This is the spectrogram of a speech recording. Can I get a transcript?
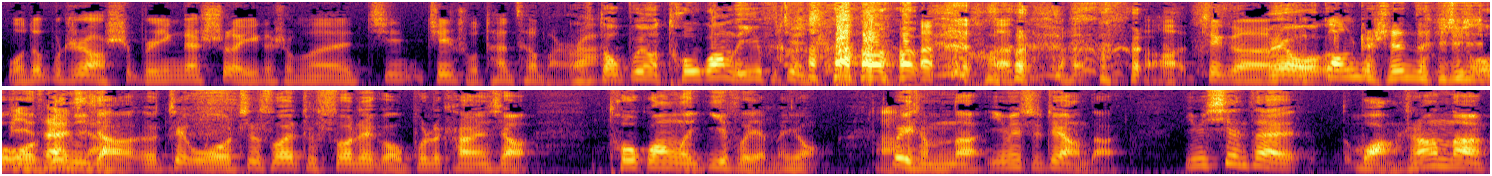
我都不知道是不是应该设一个什么金金属探测门啊？都不用脱光了衣服进去。啊，这个没有光着身子去比赛。我我跟你讲，这我之所以说这个，我不是开玩笑，脱光了衣服也没用。为什么呢？因为是这样的，因为现在网上呢，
